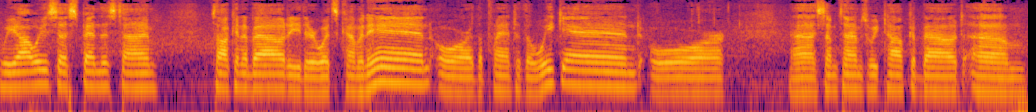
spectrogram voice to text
we always uh, spend this time talking about either what's coming in or the plant of the weekend, or uh, sometimes we talk about um,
